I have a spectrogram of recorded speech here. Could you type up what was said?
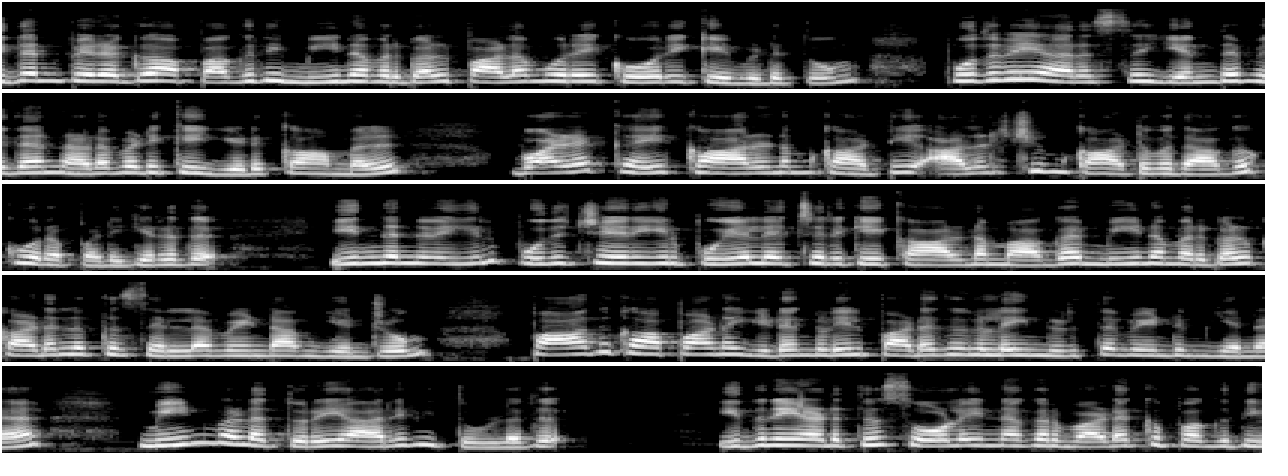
இதன் பிறகு அப்பகுதி மீனவர்கள் பலமுறை கோரிக்கை விடுத்தும் புதுவை அரசு எந்தவித நடவடிக்கை எடுக்காமல் வழக்கை காரணம் காட்டி அலட்சியம் காட்டுவதாக கூறப்படுகிறது. இந்த நிலையில் புதுச்சேரியில் புயல் எச்சரிக்கை காரணமாக மீனவர்கள் கடலுக்கு செல்ல வேண்டாம் என்றும் பாதுகாப்பான இடங்களில் படகுகளை நிறுத்த வேண்டும் என மீன்வளத்துறை அறிவித்துள்ளது. இதனையடுத்து சோலை நகர் வடக்கு பகுதி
